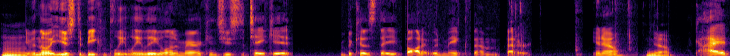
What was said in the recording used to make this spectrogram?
Hmm. Even though it used to be completely legal and Americans used to take it because they thought it would make them better, you know? Yeah. Like I,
